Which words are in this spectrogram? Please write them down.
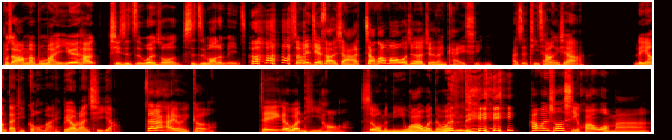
不知道他满不满意，因为他其实只问说四只猫的名字，顺便介绍一下。讲到猫，我觉得觉得很开心，还是提倡一下领养代替购买，不要乱弃养。再来还有一个这一个问题哈，是我们泥娃问的问题。他问说喜欢我吗？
